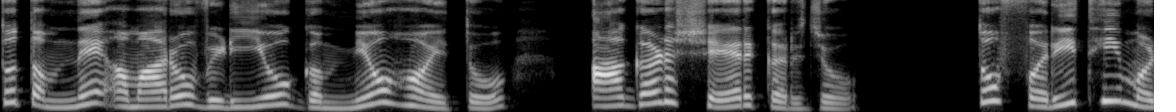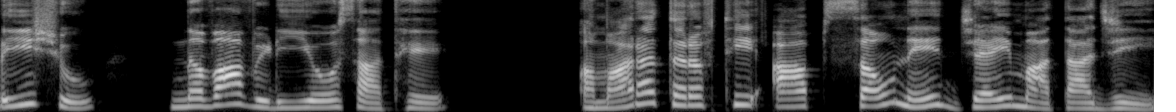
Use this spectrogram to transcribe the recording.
તો તમને અમારો વીડિયો ગમ્યો હોય તો આગળ શેર કરજો. તો ફરીથી મળીશું નવા વીડિયો સાથે. અમારા તરફથી આપ સૌને જય માતાજી.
